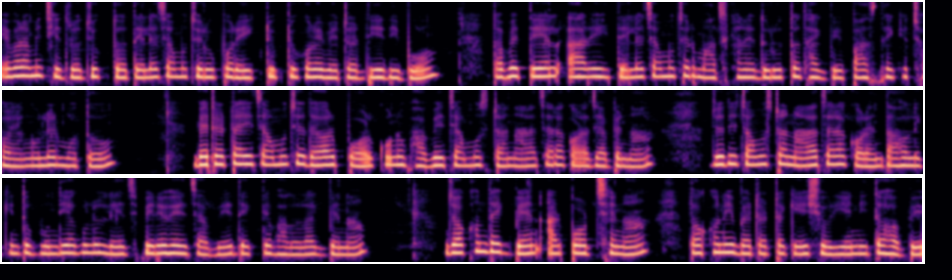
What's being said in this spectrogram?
এবার আমি ছিদ্রযুক্ত তেলে চামচের উপরে একটু একটু করে বেটার দিয়ে দিব। তবে তেল আর এই তেলে চামচের মাঝখানে দূরত্ব থাকবে পাঁচ থেকে ছয় আঙুলের মতো। ব্যাটারটা এই চামচে দেওয়ার পর কোনোভাবে চামচটা নাড়াচাড়া করা যাবে না। যদি চামচটা নাড়াচাড়া করেন তাহলে কিন্তু বুন্দিয়াগুলো লেজ বেড়ে হয়ে যাবে, দেখতে ভালো লাগবে না। যখন দেখবেন আর পড়ছে না, তখন এই ব্যাটারটাকে সরিয়ে নিতে হবে।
